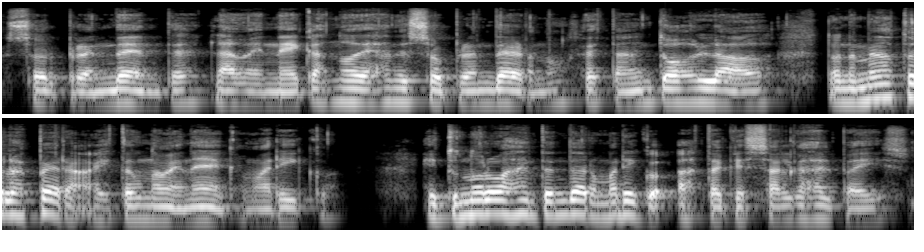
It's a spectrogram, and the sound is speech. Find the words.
Sorprendente, las venecas no dejan de sorprendernos, están en todos lados. Donde menos te lo esperas, ahí está una veneca, marico. Y tú no lo vas a entender, marico, hasta que salgas del país.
